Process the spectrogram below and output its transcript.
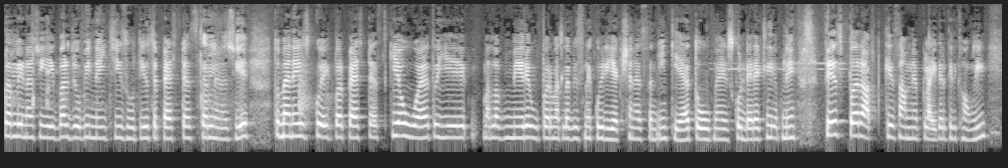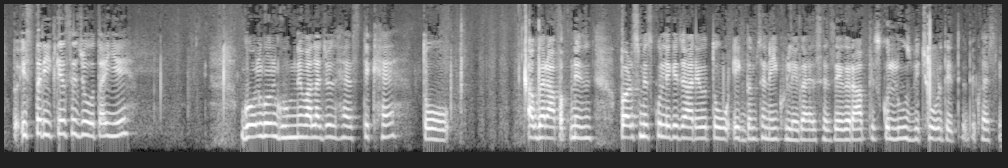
कर लेना चाहिए। एक बार जो भी नई चीज़ होती है, उसे पैच टेस्ट कर लेना चाहिए। तो मैंने इसको एक बार पैच टेस्ट किया हुआ है तो ये मतलब मेरे ऊपर मतलब इसने कोई रिएक्शन ऐसा नहीं किया है। तो मैं इसको डायरेक्टली अपने फेस पर आपके सामने अप्लाई करके दिखाऊँगी। तो इस तरीके से जो होता है, ये गोल गोल घूमने वाला जो है स्टिक है। तो अगर आप अपने पर्स में इसको लेके जा रहे हो तो एकदम से नहीं खुलेगा ऐसे ऐसे अगर आप इसको लूज भी छोड़ देते हो, देखो ऐसे।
